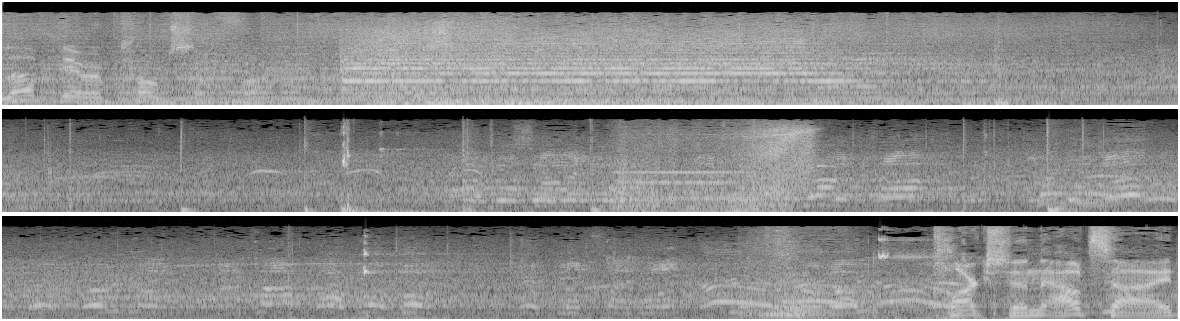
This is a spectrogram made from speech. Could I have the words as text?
love their approach so far. Outside.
